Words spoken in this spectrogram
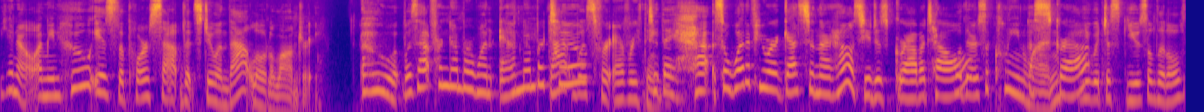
you know, I mean, who is the poor sap that's doing that load of laundry? Oh, was that for number one and number two? That was for everything. Did they have? So what if you were a guest in their house? You just grab a towel. Well, there's a clean one. scrap? You would just use a little,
